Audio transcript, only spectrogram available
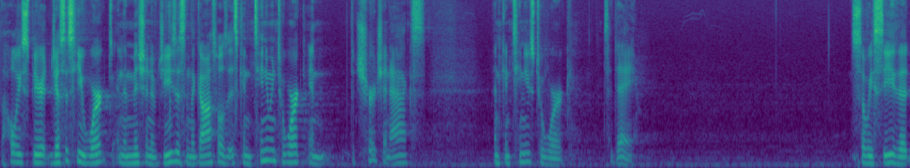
The Holy Spirit, just as He worked in the mission of Jesus in the Gospels, is continuing to work in the church in Acts and continues to work today. So we see that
